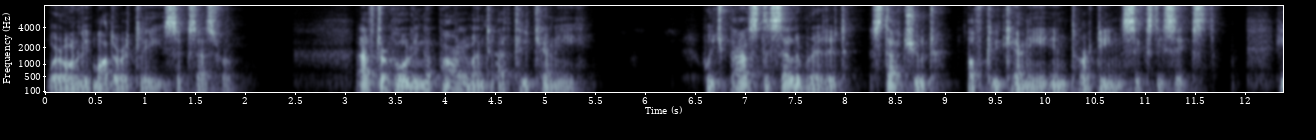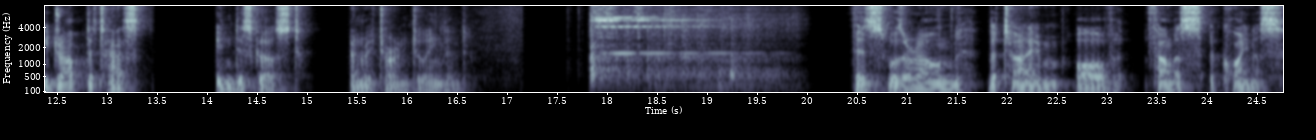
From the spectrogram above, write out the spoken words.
were only moderately successful. After holding a parliament at Kilkenny, which passed the celebrated Statute of Kilkenny in 1366, he dropped the task in disgust and returned to England. This was around the time of Thomas Aquinas,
